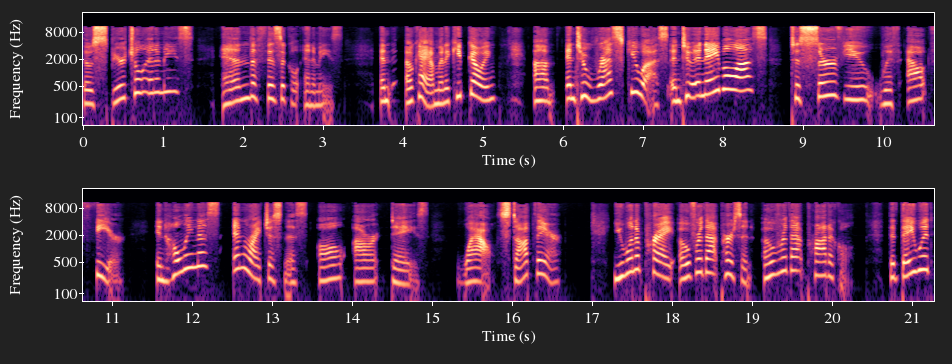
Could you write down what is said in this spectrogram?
those spiritual enemies and the physical enemies. And okay, I'm going to keep going. Um, and to rescue us and to enable us to serve you without fear in holiness and righteousness all our days. Wow, stop there. You want to pray over that person, over that prodigal, that they would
